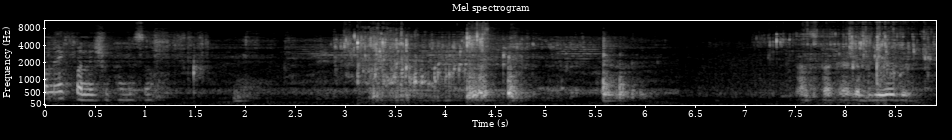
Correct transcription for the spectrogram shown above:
অনেক পানি শুকিয়ে গেছে। গাছটাকে আগে ধুয়ে দিই।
